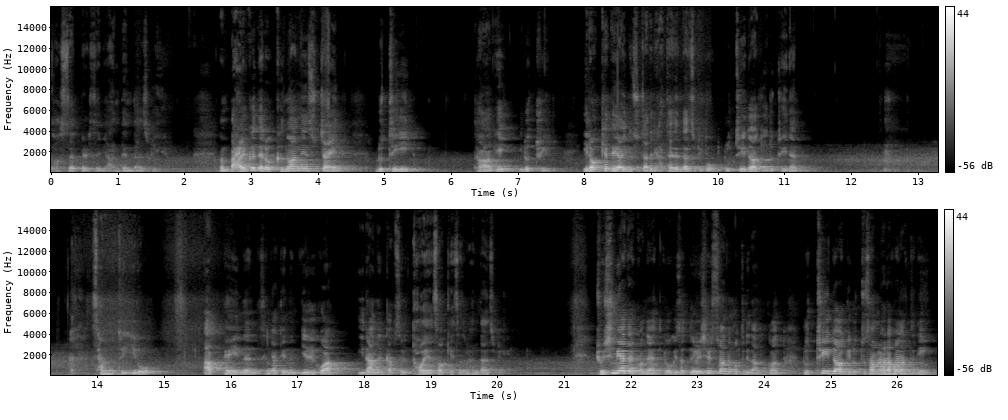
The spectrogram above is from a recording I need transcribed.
덧셈, 뺄셈이 안 된다는 소리예요. 그럼 말 그대로 근호 안에 있는 숫자인 루트 2 더하기 2 루트 2 이렇게 되어 있는 숫자들이 같아야 된다는 소리고 루트 2 더하기 2 루트 2는 3 루트 2로 앞에 있는 생략되어 있는 1과 2라는 값을 더해서 계산을 한다는 소리예요. 조심해야 될 거는 여기서 늘 실수하는 것들이 나오는 건 루트 2 더하기 루트 3을 하라고 해놨더니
